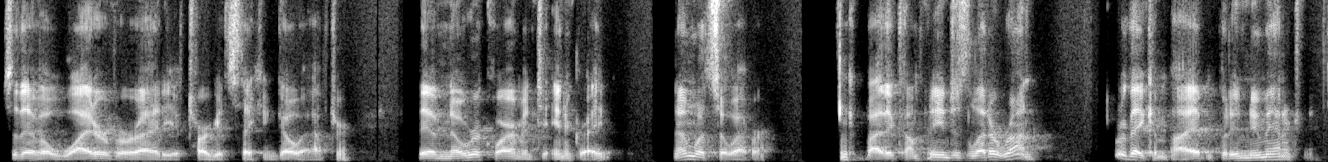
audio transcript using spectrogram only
So they have a wider variety of targets they can go after. They have no requirement to integrate, none whatsoever. You can buy the company and just let it run, or they can buy it and put in new management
